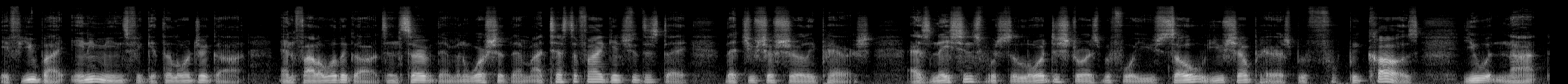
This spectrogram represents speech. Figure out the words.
if you by any means forget the Lord your God and follow other gods and serve them and worship them, I testify against you this day that you shall surely perish. As nations which the Lord destroys before you, so you shall perish because you would not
